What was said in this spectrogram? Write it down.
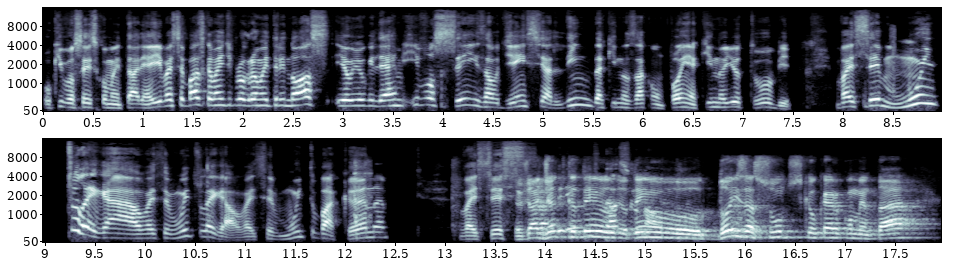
O que vocês comentarem aí vai ser basicamente um programa entre nós, eu e o Guilherme, e vocês, audiência linda que nos acompanha aqui no YouTube. Vai ser muito legal, vai ser muito legal, vai ser muito bacana. Vai ser. Eu já adianto que eu tenho, eu tenho dois assuntos que eu quero comentar.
